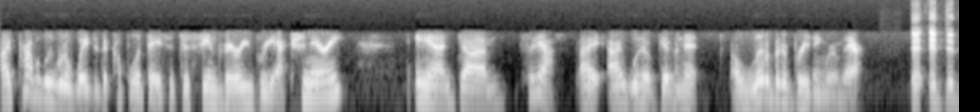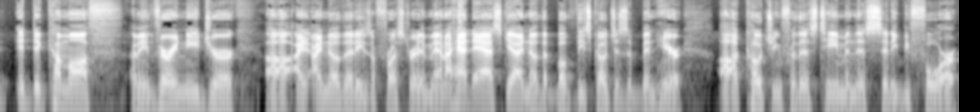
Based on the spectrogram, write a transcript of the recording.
I probably would have waited a couple of days. It just seemed very reactionary, and um, so yeah, I, I would have given it a little bit of breathing room there. It, it did. It did come off. I mean, very knee jerk. Uh, I, I know that he's a frustrated man. I had to ask you. I know that both these coaches have been here uh, coaching for this team in this city before.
